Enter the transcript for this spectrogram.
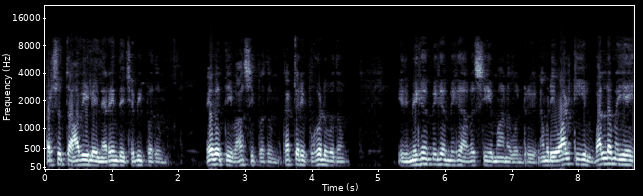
பரிசுத்த ஆவியிலே நிறைந்து செபிப்பதும் வேதத்தை வாசிப்பதும் கர்த்தரை புகழுவதும் இது மிக மிக மிக அவசியமான ஒன்று. நம்முடைய வாழ்க்கையில் வல்லமையை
